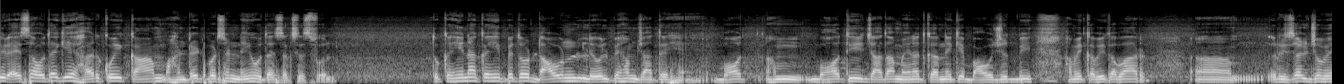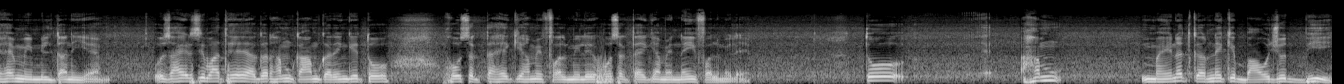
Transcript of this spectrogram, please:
फिर ऐसा होता है कि हर कोई काम हंड्रेड परसेंट नहीं होता है सक्सेसफुल तो कहीं ना कहीं पे तो डाउन लेवल पे हम जाते हैं। बहुत, हम बहुत ही ज़्यादा मेहनत करने के बावजूद भी हमें कभी कभार रिज़ल्ट जो है मिलता नहीं है। वो ज़ाहिर सी बात है, अगर हम काम करेंगे तो हो सकता है कि हमें फल मिले, हो सकता है कि हमें नहीं फल मिले। तो हम मेहनत करने के बावजूद भी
